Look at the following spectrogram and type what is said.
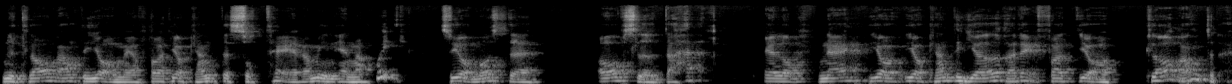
nu klarar inte jag mer för att jag kan inte sortera min energi. Så jag måste avsluta här. Eller, nej, jag, jag kan inte göra det för att jag klarar inte det.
